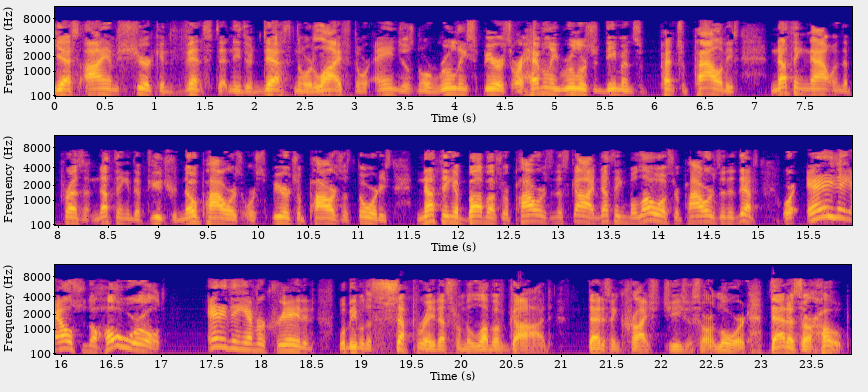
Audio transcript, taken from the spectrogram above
Yes, I am sure convinced that neither death nor life nor angels nor ruling spirits or heavenly rulers or demons or principalities, nothing now in the present, nothing in the future, no powers or spiritual powers, authorities, nothing above us or powers in the sky, nothing below us or powers in the depths or anything else in the whole world, anything ever created will be able to separate us from the love of God. That is in Christ Jesus our Lord. That is our hope.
